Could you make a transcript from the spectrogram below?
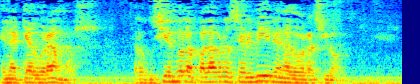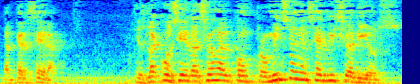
en la que adoramos, traduciendo la palabra servir en adoración. La tercera es la consideración al compromiso en el servicio a Dios.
